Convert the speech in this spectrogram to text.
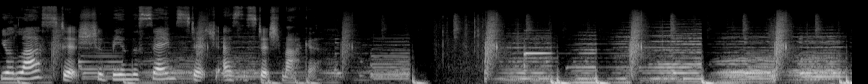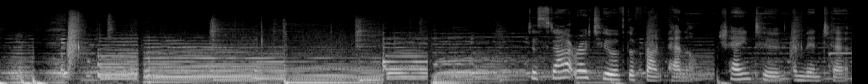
Your last stitch should be in the same stitch as the stitch marker. To start row 2 of the front panel, chain 2 and then turn.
